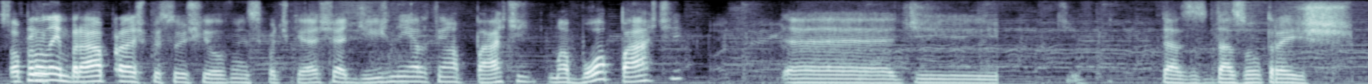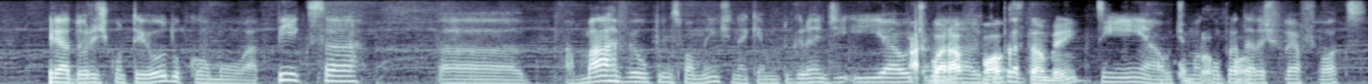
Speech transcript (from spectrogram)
Só para lembrar para as pessoas que ouvem esse podcast, a Disney ela tem uma parte, uma boa parte é, de, de, das, das outras criadoras de conteúdo, como a Pixar, a, a Marvel principalmente, né, que é muito grande, e a última... Agora a Fox compra, também. Sim, a última compra Fox. delas foi a Fox.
